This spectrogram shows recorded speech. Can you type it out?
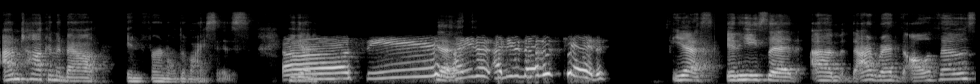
I'm talking about infernal devices. Oh, uh, see, yes. I need to I need to know this kid. Yes, and he said, um, I read all of those.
